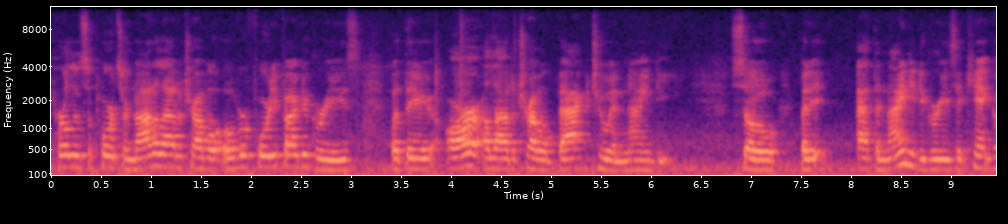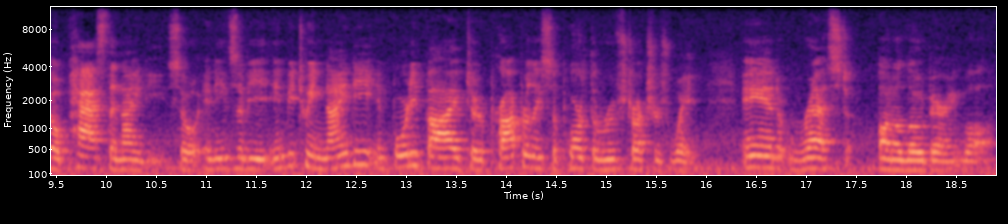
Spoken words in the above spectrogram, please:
Purlin supports are not allowed to travel over 45 degrees, but they are allowed to travel back to a 90. So, but it, at the 90 degrees, it can't go past the 90. So it needs to be in between 90 and 45 to properly support the roof structure's weight and rest on a load-bearing wall.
